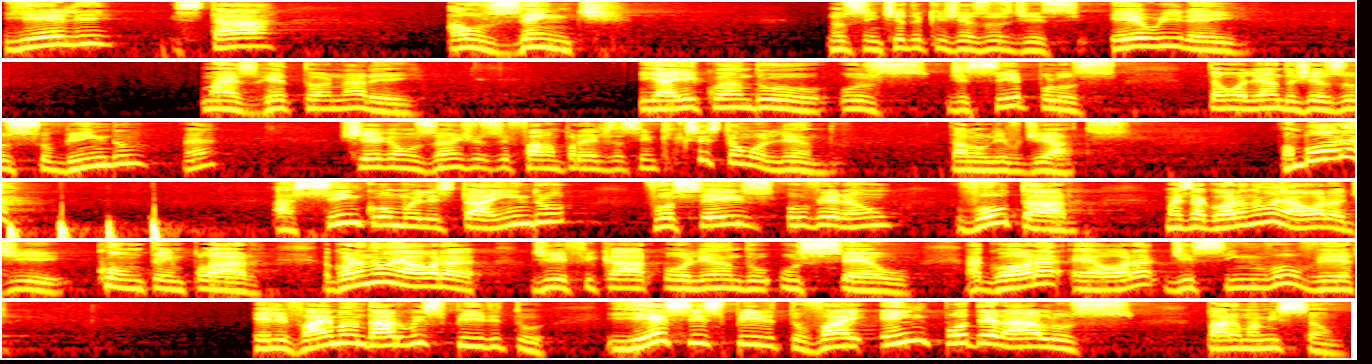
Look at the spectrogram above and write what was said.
E Ele está ausente, no sentido que Jesus disse: Eu irei, mas retornarei. E aí, quando os discípulos estão olhando Jesus subindo, né, chegam os anjos e falam para eles assim: O que vocês estão olhando? Está no livro de Atos. Vamos embora. Assim como ele está indo, vocês o verão voltar. Mas agora não é a hora de contemplar, agora não é a hora de ficar olhando o céu, agora é a hora de se envolver. Ele vai mandar o Espírito, e esse Espírito vai empoderá-los para uma missão.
